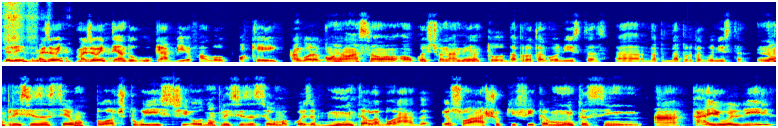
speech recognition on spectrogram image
beleza. Mas eu, mas eu entendo o que a Bia falou, ok. Agora, com relação ao questionamento da protagonista, ah, da, da protagonista, não precisa ser um plot twist ou não precisa ser uma coisa muito elaborada. Eu só acho que fica muito assim, ah, caiu ali,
